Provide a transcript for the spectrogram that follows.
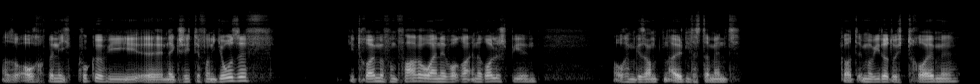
Also auch wenn ich gucke, wie äh, in der Geschichte von Josef die Träume vom Pharao eine, eine Rolle spielen, auch im gesamten Alten Testament, Gott immer wieder durch Träume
